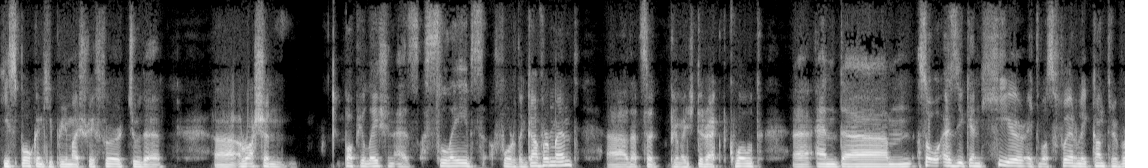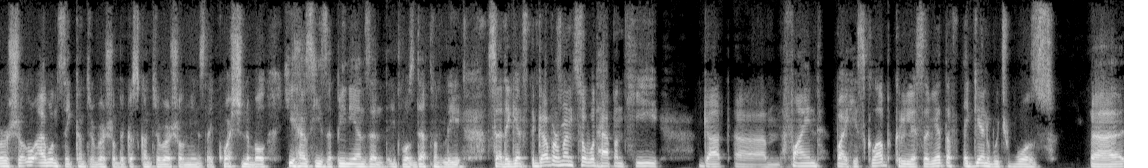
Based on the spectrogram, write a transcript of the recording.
he spoke and he pretty much referred to the uh, russian population as slaves for the government that's a pretty much direct quote. Uh, and um, so, as you can hear, it was fairly controversial. I wouldn't say controversial because controversial means like questionable. He has his opinions, and it was definitely said against the government. So, what happened? He got um, fined by his club, Krylia Sovetov, again, which was uh,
